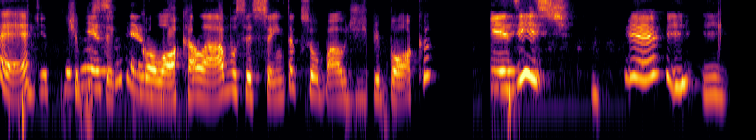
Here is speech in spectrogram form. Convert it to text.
É. Tipo, Desconheço você mesmo. coloca lá, você senta com seu balde de pipoca E existe. É, e, e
